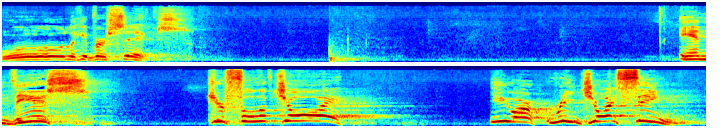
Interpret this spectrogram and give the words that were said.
Oh, look at verse 6. In this, you're full of joy. You are rejoicing,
